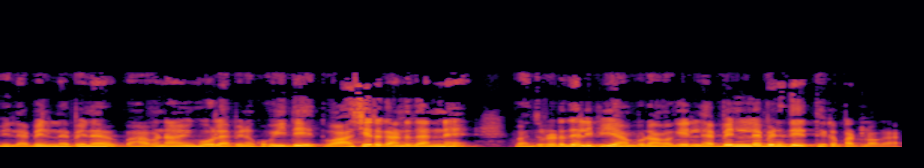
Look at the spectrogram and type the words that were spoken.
මේ ලැබෙන ලැබෙන භාවනාවෙන් හෝ ලැබෙන කොයි දේත් වාසියට ගන්න දන්නේ නැහැ. වඳුරට දැලිපිය හම්බුනා වගේ ලැබෙන ලැබෙන දේත් එක පටලවා ගන්න.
